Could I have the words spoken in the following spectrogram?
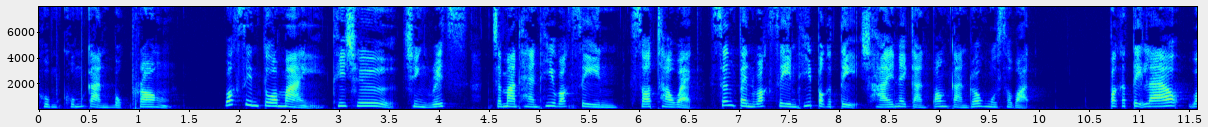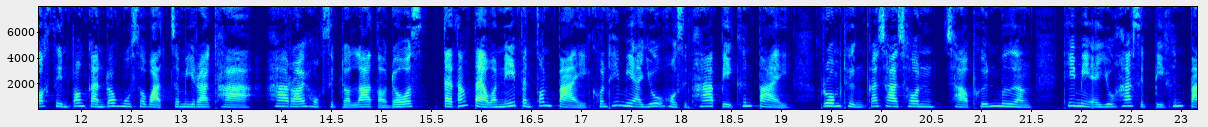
ภูมิคุ้มกันบกพร่อง วัคซีนตัวใหม่ที่ชื่อ Shingrix จะมาแทนที่วัคซีน Zostavax ซึ่งเป็นวัคซีนที่ปกติใช้ในการป้องกันโรคงูสวัดปกติแล้ววัคซีนป้องกันโรคงูสวัดจะมีราคา 560 ดอลลาร์ต่อโดส แต่ตั้งแต่วันนี้เป็นต้นไป คนที่มีอายุ 65 ปีขึ้นไป รวมถึงประชาชน ชาวพื้นเมือง ที่มีอายุ 50 ปีขึ้นไป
